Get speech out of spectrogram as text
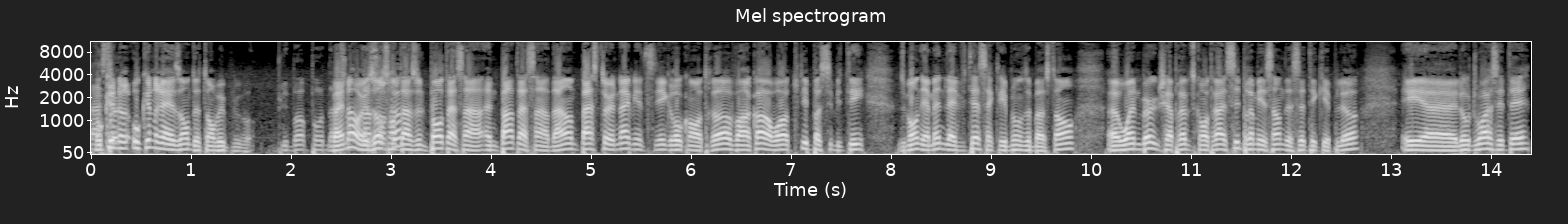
Paster- Aucune, aucune raison de tomber plus bas. Plus bas pour dans Ben non, eux autres sont cas? dans une, pente une pente ascendante. Pasternak vient de signer gros contrat, va encore avoir toutes les possibilités du monde. Il amène de la vitesse avec les Blues de Boston. Euh, Weinberg, jusqu'à preuve du contraire, c'est le premier centre de cette équipe-là. Et euh, l'autre joueur, c'était?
